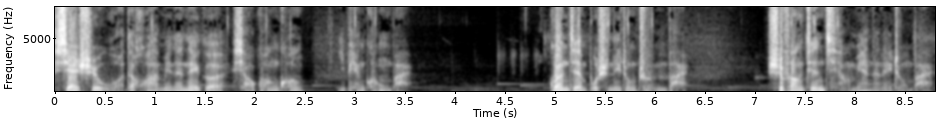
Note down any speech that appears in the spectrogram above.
显示我的画面的那个小框框一片空白。关键不是那种纯白，是房间墙面的那种白。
